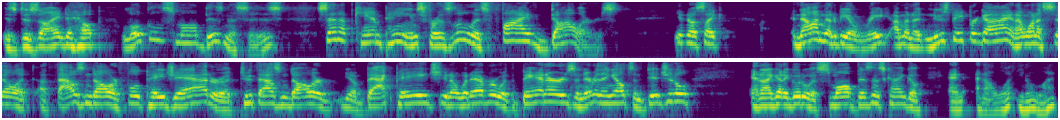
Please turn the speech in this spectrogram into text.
is designed to help local small businesses set up campaigns for as little as $5. You know, it's like now I'm going to be a radio, I'm a newspaper guy and I want to sell a, a thousand dollar full page ad or a two thousand dollar, you know, back page, you know, whatever with banners and everything else and digital. And I got to go to a small business guy and go, and and I'll what, you know what?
